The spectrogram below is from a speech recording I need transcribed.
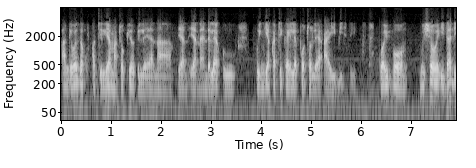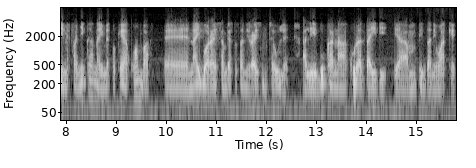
angeweza kufuatilia matokeo vile yana, yanaendelea ku, kuingia katika ile portal ya IBC. Kwa hivyo mwishowe idadi imefanyika na imetokea kwamba eh, naibu wa rais ambaye sasa ni rais mteule aliibuka na kura zaidi ya mpinzani wake,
